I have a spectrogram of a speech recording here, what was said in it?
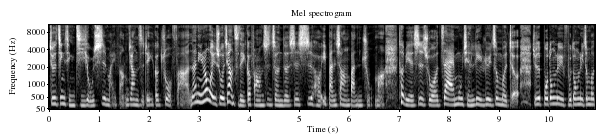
就是进行集邮式买房这样子的一个做法。那你认为说这样子的一个方式真的是适合一般上班族吗？特别是说在目前利率这么的，就是波动率、浮动率这么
